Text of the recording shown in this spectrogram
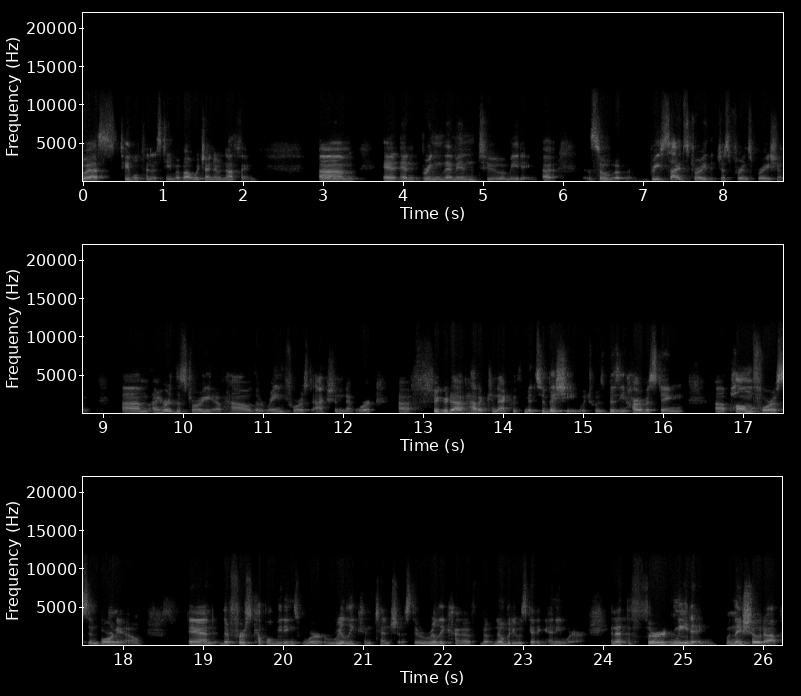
U.S. table tennis team, about which I know nothing, um, and, and, bring them into a meeting. Uh, so, brief side story that just for inspiration. Um, I heard the story of how the Rainforest Action Network uh, figured out how to connect with Mitsubishi, which was busy harvesting uh, palm forests in Borneo. And the first couple meetings were really contentious. They were really kind of, no, nobody was getting anywhere. And at the third meeting, when they showed up,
